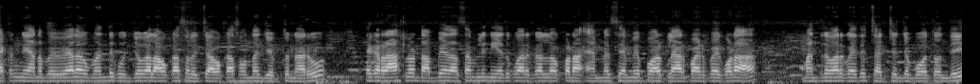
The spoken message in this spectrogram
ఏకంగా ఎనభై వేల మందికి ఉద్యోగాల అవకాశాలు వచ్చే అవకాశం ఉందని చెప్తున్నారు. ఇక రాష్ట్రంలో డెబ్బై ఐదు అసెంబ్లీ నియోజకవర్గాల్లో కూడా ఎంఎస్ఎంఈ పార్కుల ఏర్పాటుపై కూడా మంత్రివర్గం అయితే చర్చించబోతుంది.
